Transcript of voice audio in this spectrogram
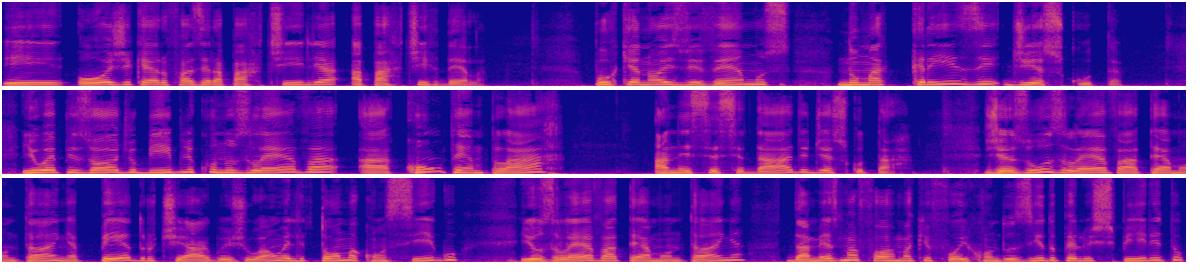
e hoje quero fazer a partilha a partir dela. Porque nós vivemos numa crise de escuta. E o episódio bíblico nos leva a contemplar a necessidade de escutar. Jesus leva até a montanha Pedro, Tiago e João, ele toma consigo e os leva até a montanha, da mesma forma que foi conduzido pelo Espírito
